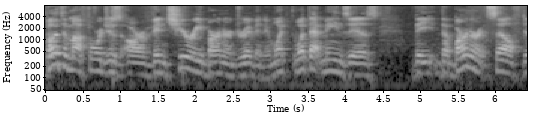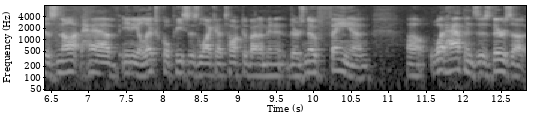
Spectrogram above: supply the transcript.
both of my forges are Venturi burner driven, and what what that means is the, the burner itself does not have any electrical pieces like I talked about a minute. There's no fan. Uh, what happens is there's a,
